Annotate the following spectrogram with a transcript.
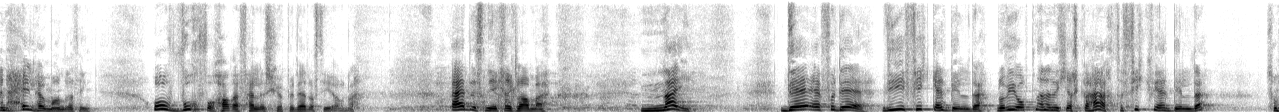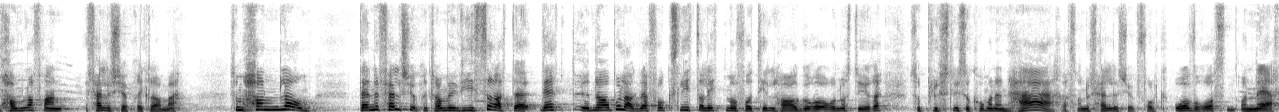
En hel haug med andre ting. Og hvorfor har jeg Felleskjøpet nederst i hjørnet? Er det snikreklame? Nei. Det er fordi vi fikk et bilde. Når vi åpna denne kirka her, så fikk vi et bilde som handla fra en Felleskjøp-reklame. Som handla om denne Felleskjøp-reklamen viser at det, det, er et nabolag der folk sliter litt med å få til hager og ordne og styre. Så plutselig så kommer det en hær av sånne Felleskjøp-folk over åsen og ned.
